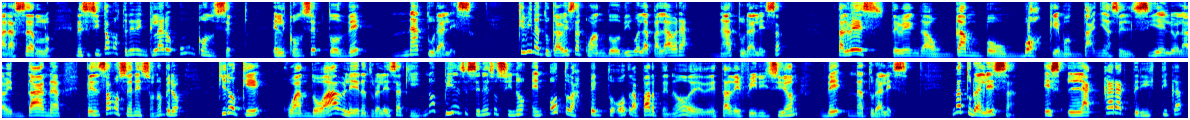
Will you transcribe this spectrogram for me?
para hacerlo, necesitamos tener en claro un concepto, el concepto de naturaleza. ¿Qué viene a tu cabeza cuando digo la palabra naturaleza? Tal vez te venga un campo, un bosque, montañas, el cielo, la ventana. Pensamos en eso, ¿no? Pero quiero que cuando hable de naturaleza aquí, no pienses en eso, sino en otro aspecto, otra parte, ¿no? De, de esta definición de naturaleza. Naturaleza es la característica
